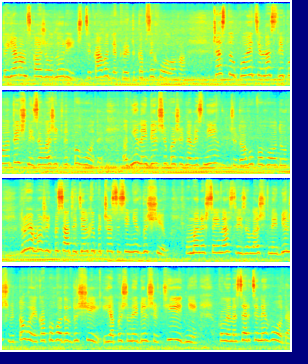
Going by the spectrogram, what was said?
то я вам скажу одну річ, цікава для критика-психолога. Часто у поетів настрій поетичний залежить від погоди. Одні найбільше пишуть навесні чудову погоду, другі можуть писати тільки під час осінніх дощів. У мене ж цей настрій залежить найбільше від того, яка погода в душі, і я пишу найбільше в ті дні, коли на серці негода.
